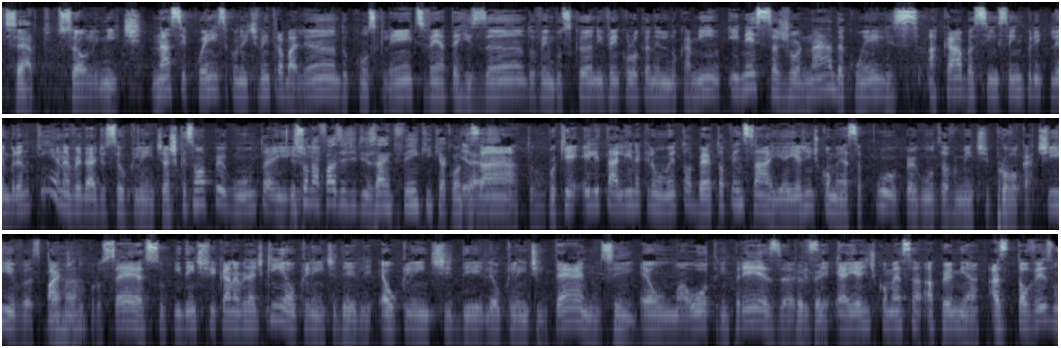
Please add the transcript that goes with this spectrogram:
Certo. Isso é o limite. Na sequência, quando a gente vem trabalhando com os clientes, vem aterrizando, vem buscando e vem colocando ele no caminho, e nessa jornada com eles, acaba assim sempre lembrando quem é na verdade o seu cliente. Acho que essa é uma pergunta e Isso na fase de design thinking que acontece. Exato. Porque ele tá ali naquele momento aberto a pensar. E aí a gente começa por perguntas, obviamente, provocativas, parte Aham. do processo, identificar, na verdade, quem é o cliente dele. É o cliente dele, é o cliente interno? Sim. É uma outra empresa? Quer Perfeito. dizer, aí a gente começa a permear. As- talvez um,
